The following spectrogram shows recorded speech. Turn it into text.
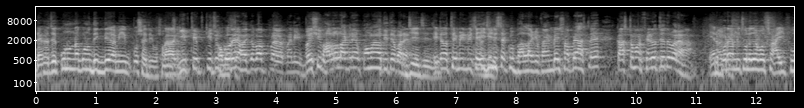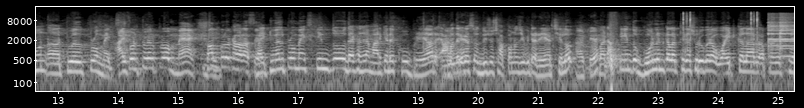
দেখা যায় কোনো না কোনো দিক দিয়ে আমি পোষাই দিব। গিফট কিছু করে হয়তো বা মানে বেশি ভালো লাগলে দিতে পারে। জি, জি, জি। এটা হচ্ছে মেন বিষয়। এই জিনিসটা খুব ভালো লাগে। ফাইন ভাই শপে আসলে কাস্টমার ফেরত যেতে পারে না। এরপরে আমি চলে যাব হচ্ছে iPhone twelve pro max iPhone twelve pro max সবগুলো কালার আছে। ভাই টুয়েলভ প্রো ম্যাক্স কিন্তু দেখা যায় মার্কেটে খুব রেয়ার আমাদের কাছে দুইশো ছাপ্পান্ন জিবিটা রেয়ার ছিল. বাট আজকে কিন্তু গোল্ডেন কালার থেকে শুরু করে হোয়াইট কালার আপনার হচ্ছে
